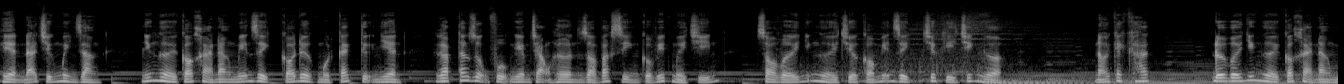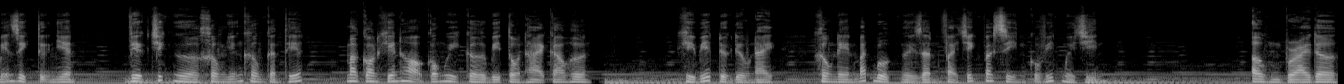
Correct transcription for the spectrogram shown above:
hiện đã chứng minh rằng những người có khả năng miễn dịch có được một cách tự nhiên gặp tác dụng phụ nghiêm trọng hơn do vaccine COVID-19 so với những người chưa có miễn dịch trước khi trích ngừa. Nói cách khác, đối với những người có khả năng miễn dịch tự nhiên, việc trích ngừa không những không cần thiết mà còn khiến họ có nguy cơ bị tổn hại cao hơn. Khi biết được điều này, không nên bắt buộc người dân phải trích vaccine COVID-19. Ông Brider,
